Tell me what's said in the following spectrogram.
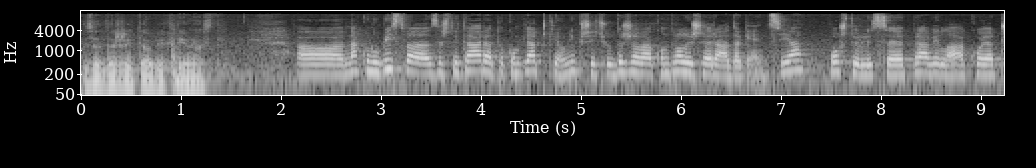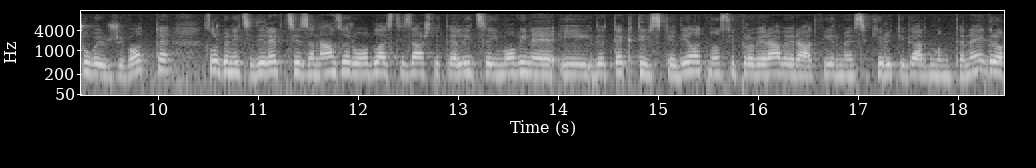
zadržite objektivnost. Eh, nakon ubistva zaštitara tokom pljačke u Nikšiću država kontroliše rad agencija. Poštuju li se pravila koja čuvaju živote? Službenici direkcije za nadzor u oblasti zaštite lice imovine i detektivske djelatnosti provjeravaju rad firme Security Guard Montenegro,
